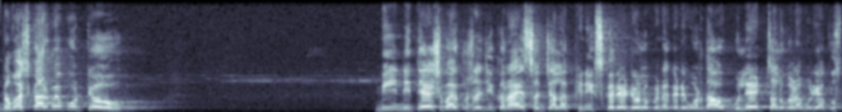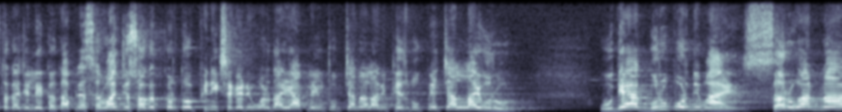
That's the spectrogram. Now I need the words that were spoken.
नमस्कार मी पोट्यो। मी नितेश बाळकृष्णजी कराय संचालक Phoenix career development academy Wardha bullet चालू घडामोडी या पुस्तकाचे लेखक. आपल्या सर्वांचे स्वागत करतो फिनिक्स अकॅडमी वर्धा या आपल्या यूट्यूब चॅनल आणि फेसबुक पेजच्या लाईव्हवरून उद्या गुरुपौर्णिमा आहे सर्वांना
